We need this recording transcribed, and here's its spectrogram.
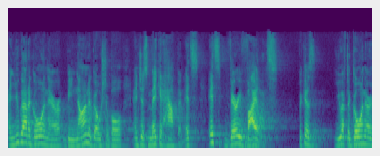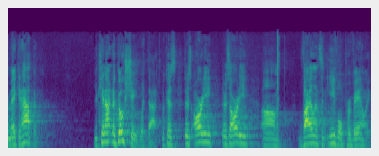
and you got to go in there, be non negotiable, and just make it happen. It's, it's very violent because you have to go in there and make it happen. You cannot negotiate with that because there's already, there's already um, violence and evil prevailing.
